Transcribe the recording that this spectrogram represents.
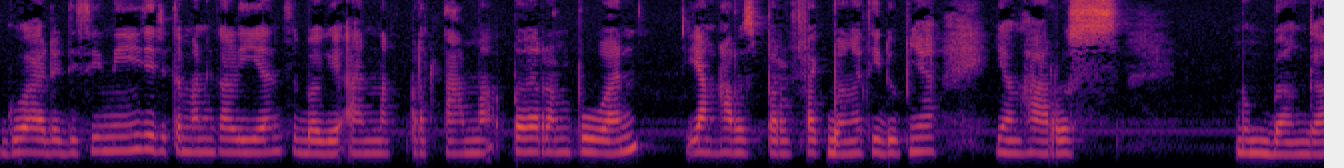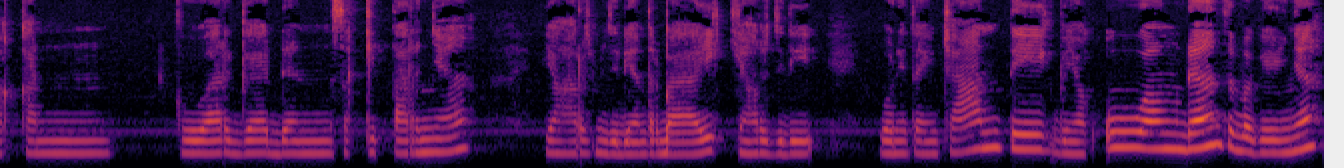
gue ada di sini jadi teman kalian sebagai anak pertama perempuan yang harus perfect banget hidupnya yang harus membanggakan keluarga dan sekitarnya yang harus menjadi yang terbaik yang harus jadi wanita yang cantik, banyak uang dan sebagainya.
